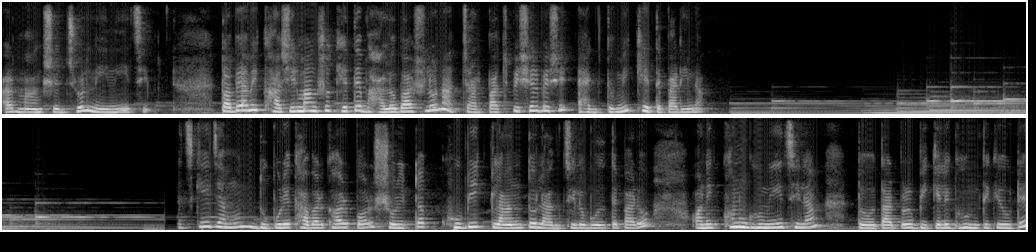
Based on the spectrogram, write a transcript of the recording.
আর মাংসের ঝোল নিয়ে নিয়েছি। তবে আমি খাসির মাংস খেতে ভালোবাসলো না চার পাঁচ পিসের বেশি একদমই খেতে পারি না। আজকেই যেমন দুপুরে খাবার খাওয়ার পর শরীরটা খুবই ক্লান্ত লাগছিল বলতে পারো। অনেকক্ষণ ঘুমিয়েছিলাম, তো তারপর বিকেলে ঘুম থেকে উঠে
